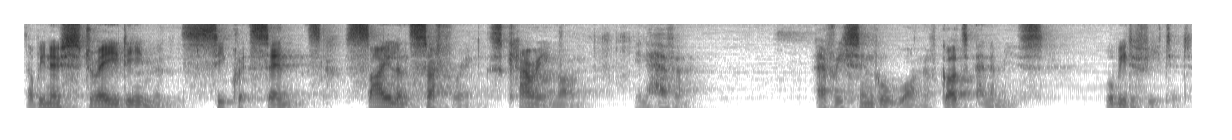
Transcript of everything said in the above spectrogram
There'll be no stray demons, secret sins, silent sufferings carrying on in heaven. Every single one of God's enemies will be defeated.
